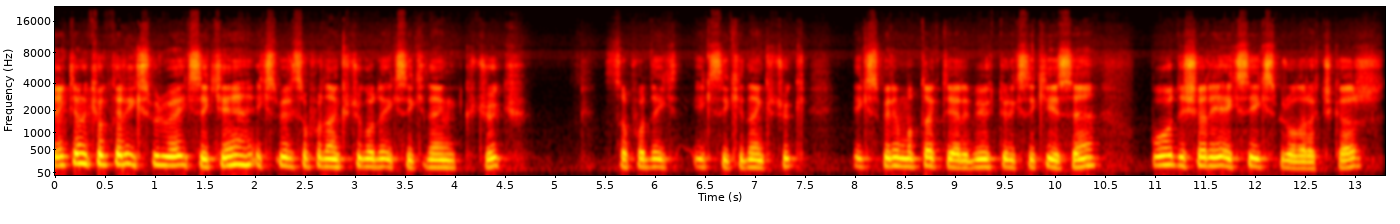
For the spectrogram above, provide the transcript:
Denklemin kökleri x1 ve x2. x1 sıfırdan küçük o da x2'den küçük. 0 da x2'den küçük. x1'in mutlak değeri büyüktür x2 ise bu dışarıya eksi x1 olarak çıkar.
